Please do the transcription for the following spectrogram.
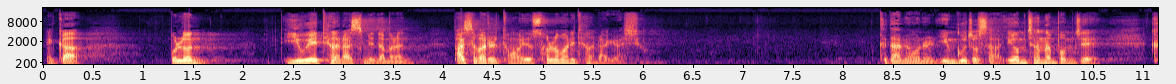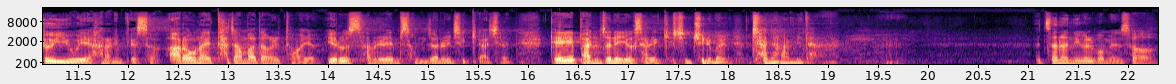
그러니까 물론 이후에 태어났습니다만 바세바를 통하여 솔로몬이 태어나게 하시고 그 다음에 오늘 인구조사 이 엄청난 범죄 그 이후에 하나님께서 아라우나의 타작마당을 통하여 예루살렘 성전을 짓게 하시는 대반전의 역사를 계신 주님을 찬양합니다. 저는 이걸 보면서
